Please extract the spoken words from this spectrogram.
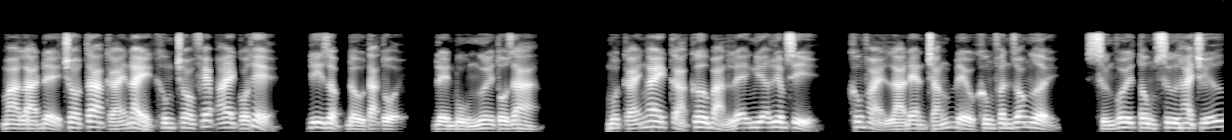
mà là để cho ta cái này không cho phép ai có thể, đi dập đầu tạ tội, đền bù ngươi tô ra một cái ngay cả cơ bản lễ nghĩa liêm sỉ, không phải là đen trắng đều không phân rõ người, xứng với tông sư hai chữ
